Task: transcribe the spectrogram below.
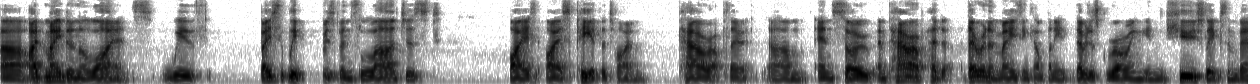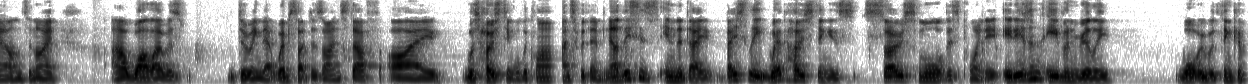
uh, I'd made an alliance with basically Brisbane's largest ISP at the time, PowerUp. There, um, and so and PowerUp had they were an amazing company. They were just growing in huge leaps and bounds. And I, uh, while I was doing that website design stuff, I was hosting all the clients with them. Now, this is in the day, basically, web hosting is so small at this point. it, it isn't even really what we would think of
